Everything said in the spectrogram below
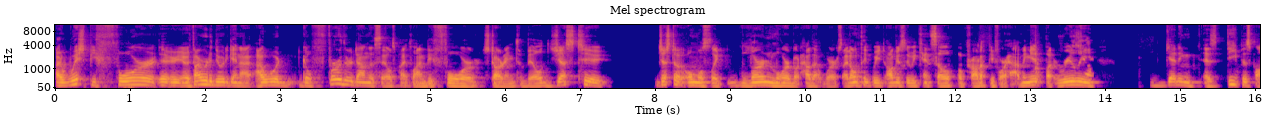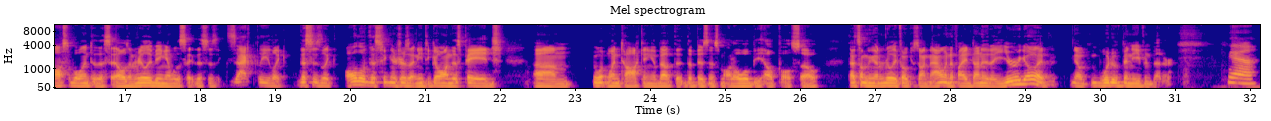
I wish before, if I were to do it again, I, I, would go further down the sales pipeline before starting to build, just to, just to almost like learn more about how that works. I don't think we obviously we can't sell a product before having it, but really getting as deep as possible into the sales and really being able to say this is exactly like this is like all of the signatures that need to go on this page um, when, when talking about the the business model will be helpful. So that's something that I'm really focused on now. And if I had done it a year ago, I you know would have been even better. Yeah.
